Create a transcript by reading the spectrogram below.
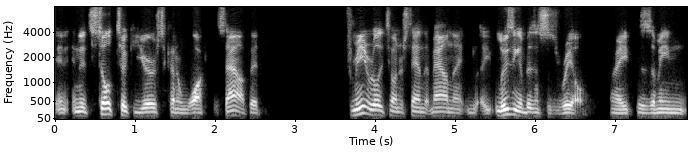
and, and it still took years to kind of walk this out, but for me really to understand that man, like, losing a business is real, right? Because I mean,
